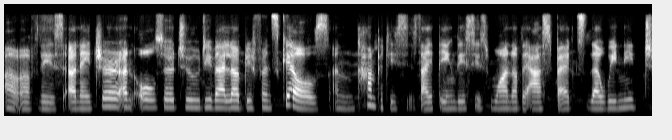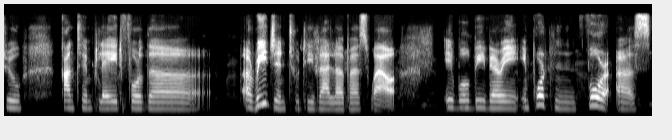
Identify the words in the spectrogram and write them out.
uh, of this uh, nature and also to develop different skills and competencies. I think this is one of the aspects that we need to contemplate for the a region to develop as well. It will be very important for us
